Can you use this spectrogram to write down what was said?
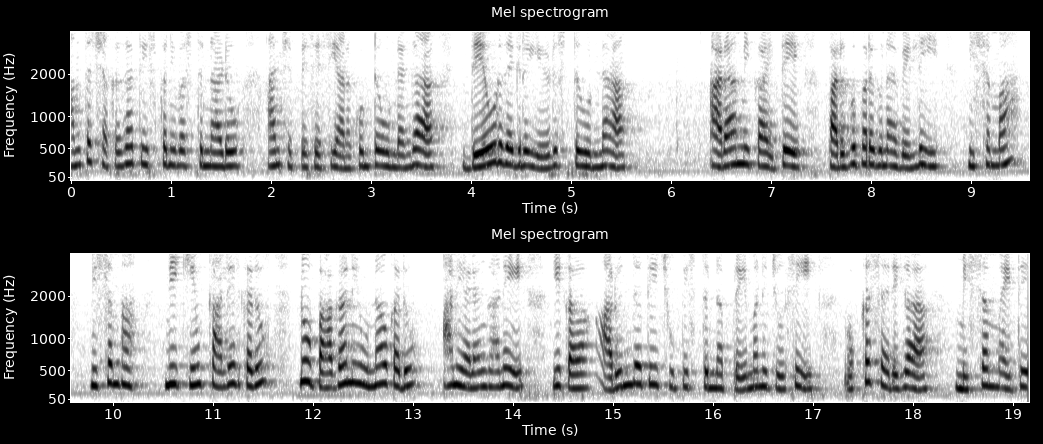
అంత చక్కగా తీసుకొని వస్తున్నాడు అని చెప్పేసేసి అనుకుంటూ ఉండగా దేవుడి దగ్గర ఏడుస్తూ ఉన్న అరామిక అయితే పరుగు పరుగున వెళ్ళి మిస్సమ్మా మిస్సమ్మా నీకేం కాలేదు కదూ? నువ్వు బాగానే ఉన్నావు కదూ? అని అనగానే ఇక అరుంధతి చూపిస్తున్న ప్రేమను చూసి ఒక్కసారిగా మిస్సమ్మ అయితే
